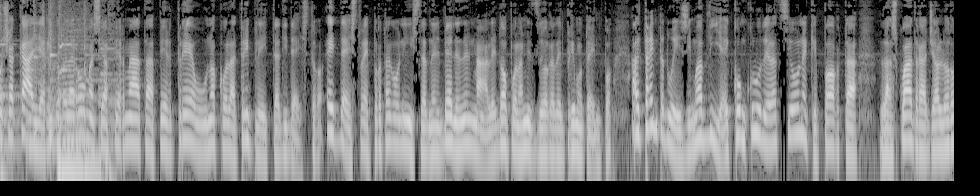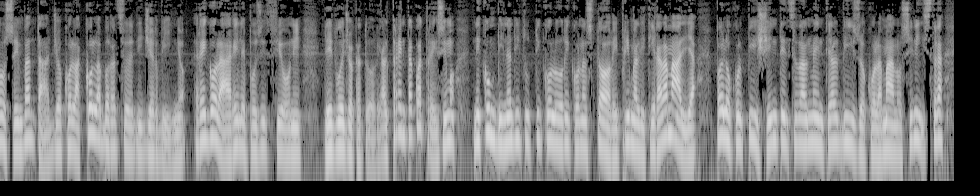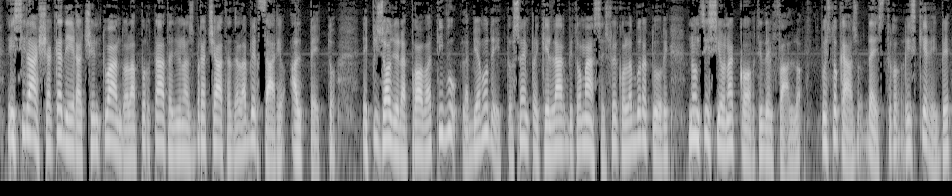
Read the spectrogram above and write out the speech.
Eccoci a Cagliari dove la Roma si è affermata per 3-1 con la tripletta di Destro e Destro è protagonista nel bene e nel male dopo la mezz'ora del primo tempo. Al 32esimo avvia e conclude l'azione che porta la squadra giallorossa in vantaggio con la collaborazione di Gervigno, regolari le posizioni dei due giocatori. Al 34esimo ne combina di tutti i colori con Astori, prima gli tira la maglia, poi lo colpisce intenzionalmente al viso con la mano sinistra e si lascia cadere cadere accentuando la portata di una sbracciata dell'avversario al petto. Episodio da prova TV, l'abbiamo detto, sempre che l'arbitro Massa e i suoi collaboratori non si siano accorti del fallo. In questo caso Destro rischierebbe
